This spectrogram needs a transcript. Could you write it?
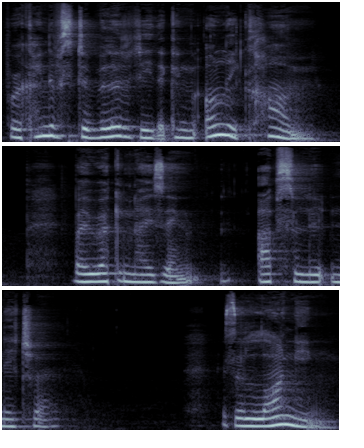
for a kind of stability that can only come by recognizing absolute nature. It's a longing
